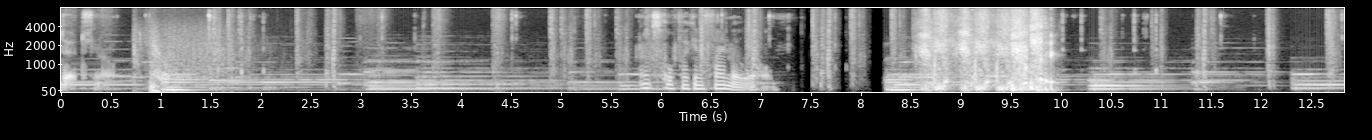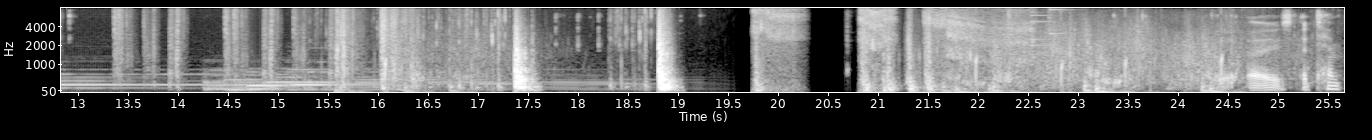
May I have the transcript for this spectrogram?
that's not. Let's hope I can find my way home. I s- attempt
